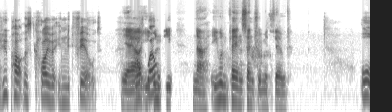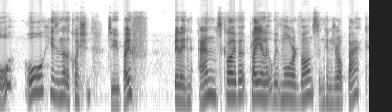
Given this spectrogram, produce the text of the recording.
who partners Kluivert in midfield? Yeah, he wouldn't, he, nah, he wouldn't play in central midfield. Or or here's another question: Do both Billing and Kluivert play a little bit more advanced and can drop back?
